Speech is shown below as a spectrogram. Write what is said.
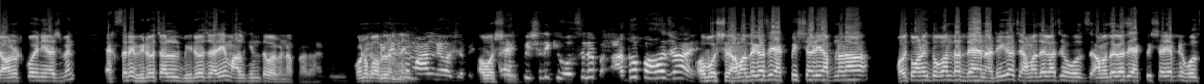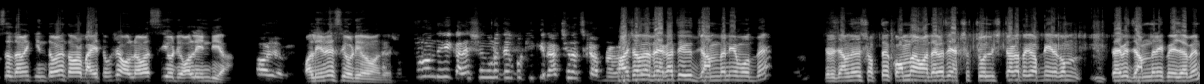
ডাউনলোড করে নিয়ে আসবেন এক সাইডে ভিডিও চাল ভিডিও চালিয়ে মাল কিনতে পারবেন আপনারা। কোনো প্রবলেম নেই। মাল নেওয়া যাবে। অবশ্যই। এক পিস কি হোলসেলে আদৌ পাওয়া যায়? অবশ্যই। আমাদের কাছে এক পিস শাড়ি আপনারা হয়তো অনেক দোকানদার দেয় না ঠিক আছে? আমাদের কাছে আমাদের কাছে এক পিস শাড়ি আপনি হোলসেল দামে কিনতে পারেন তারপর বাড়িতে বসে all over COD all India all India COD আমাদের। চলুন দেখি কালেকশনগুলো দেখব কি কি রাখছেন আজকে আপনারা? ফার্স্ট আমাদের দেখাচ্ছে জামদানির মধ্যে। যেটা জামদানি সব থেকে কম দাম আমাদের কাছে একশো চল্লিশ টাকা থেকে আপনি এরকম টাইপের জামদানি পেয়ে যাবেন।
